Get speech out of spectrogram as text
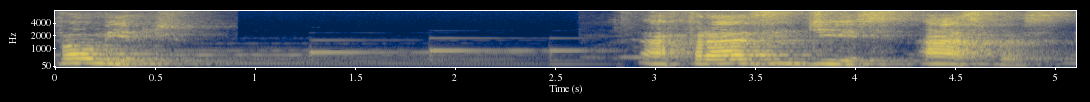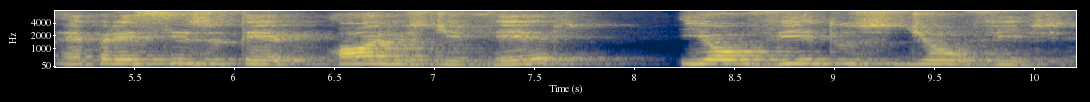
Valmir, a frase diz, aspas, é preciso ter olhos de ver e ouvidos de ouvir.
